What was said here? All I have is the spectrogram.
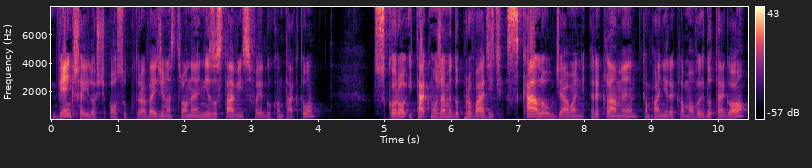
większa ilość osób, która wejdzie na stronę, nie zostawi swojego kontaktu, skoro i tak możemy doprowadzić skalą działań reklamy, kampanii reklamowych do tego,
